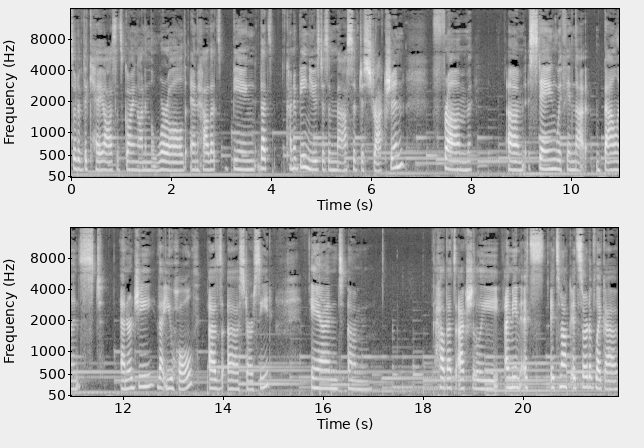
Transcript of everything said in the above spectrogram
sort of the chaos that's going on in the world and how that's being that's kind of being used as a massive distraction from um, staying within that balanced energy that you hold as a star seed. And um, how that's actually i mean it's it's not it's sort of like a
